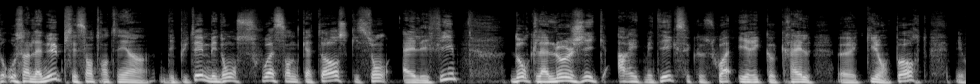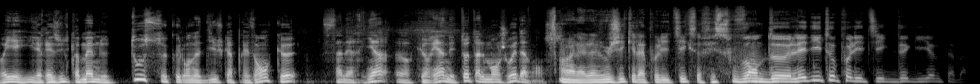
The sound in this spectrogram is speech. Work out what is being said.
au sein de la NUP, c'est 131 députés, mais dont 74 qui sont à LFI. Donc la logique arithmétique, c'est que soit Éric Coquerel qui l'emporte. Mais vous voyez, il résulte quand même de tout ce que l'on a dit jusqu'à présent que ça n'est rien, que rien n'est totalement joué d'avance. Voilà, la logique et la politique, ça fait souvent de l'édito politique de Guillaume Tabar.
